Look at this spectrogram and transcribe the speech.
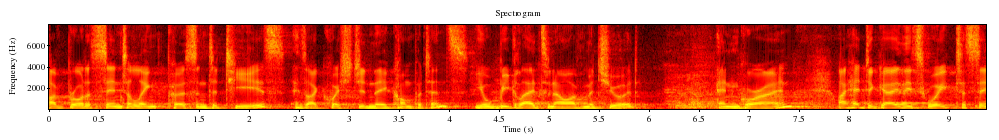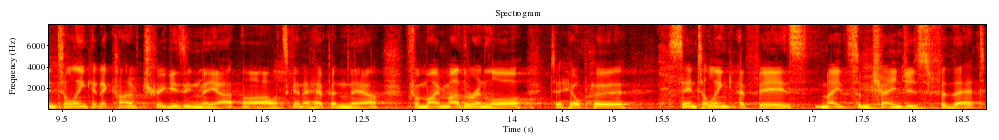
I've brought a Centrelink person to tears as I question their competence. You'll be glad to know I've matured and grown. I had to go this week to Centrelink, and it kind of triggers in me, oh, what's going to happen now for my mother in law to help her Centrelink affairs, made some changes for that.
